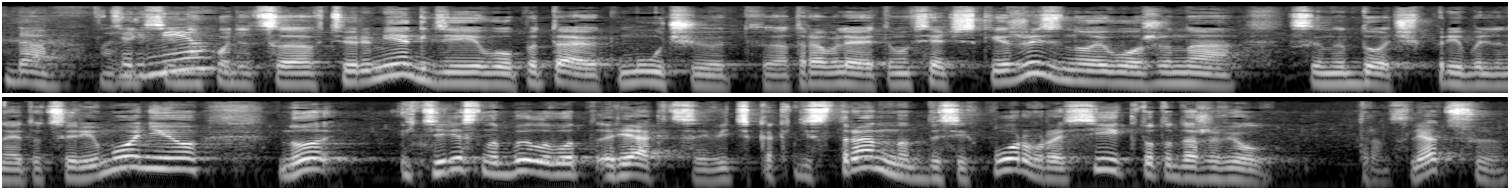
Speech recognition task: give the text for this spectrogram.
Да, В Алексей тюрьме. находится в тюрьме, где его пытают, мучают, отравляют ему всяческие жизнь, но его жена, сын и дочь прибыли на эту церемонию. Но интересно было вот реакция, ведь, как ни странно, до сих пор в России кто-то даже вел трансляцию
